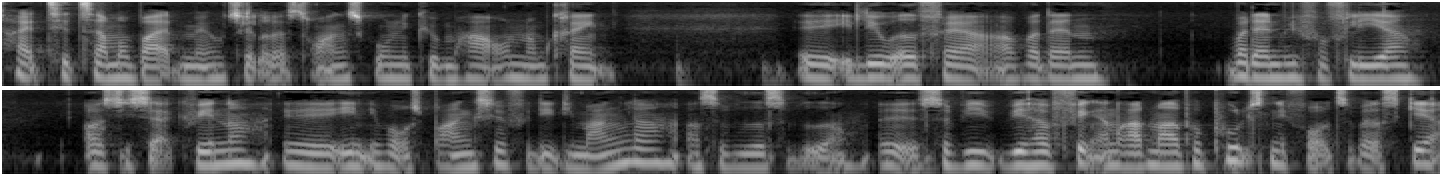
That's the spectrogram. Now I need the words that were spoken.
har et tæt samarbejde med Hotel- og Restaurantskolen i København omkring øh, elevadfærd og hvordan, hvordan vi får flere, også især kvinder, øh, ind i vores branche, fordi de mangler osv. Så, videre, øh, så vi, vi har fingeren ret meget på pulsen i forhold til, hvad der sker.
